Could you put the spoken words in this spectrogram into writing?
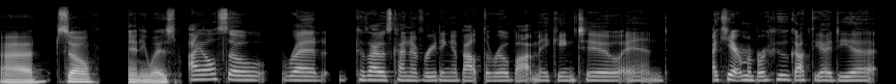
Uh, so, anyways. I also read, because I was kind of reading about the robot making too. And I can't remember who got the idea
